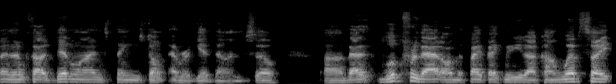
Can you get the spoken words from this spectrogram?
And without deadlines, things don't ever get done. So uh, that look for that on the fightbackmedia.com website,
